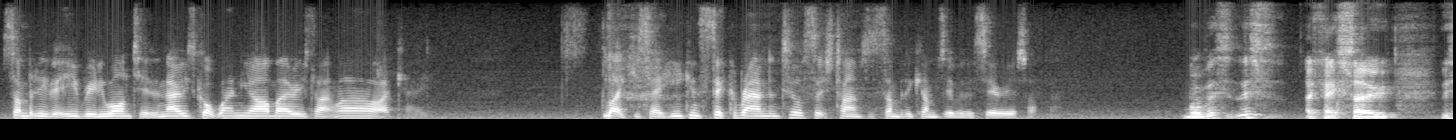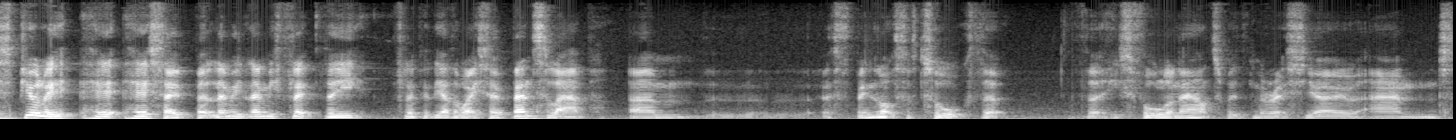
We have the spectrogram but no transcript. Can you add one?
somebody that he really wanted, and now he's got Wanyama. He's like, well, okay. Like you say, he can stick around until such times as somebody comes in with a serious offer. Well, this this okay. So this is purely he- hearsay, but let me let me flip the flip it the other way. So Bentaleb, um, there's been lots of talk that that he's fallen out with Mauricio and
